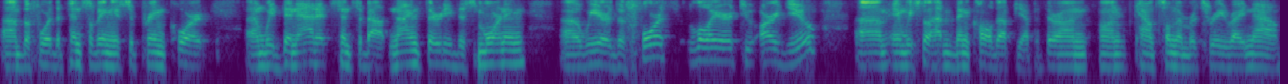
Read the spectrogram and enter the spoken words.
um, before the Pennsylvania Supreme Court. Um, we've been at it since about 9:30 this morning. Uh, we are the fourth lawyer to argue, um, and we still haven't been called up yet, but they're on on council number three right now.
